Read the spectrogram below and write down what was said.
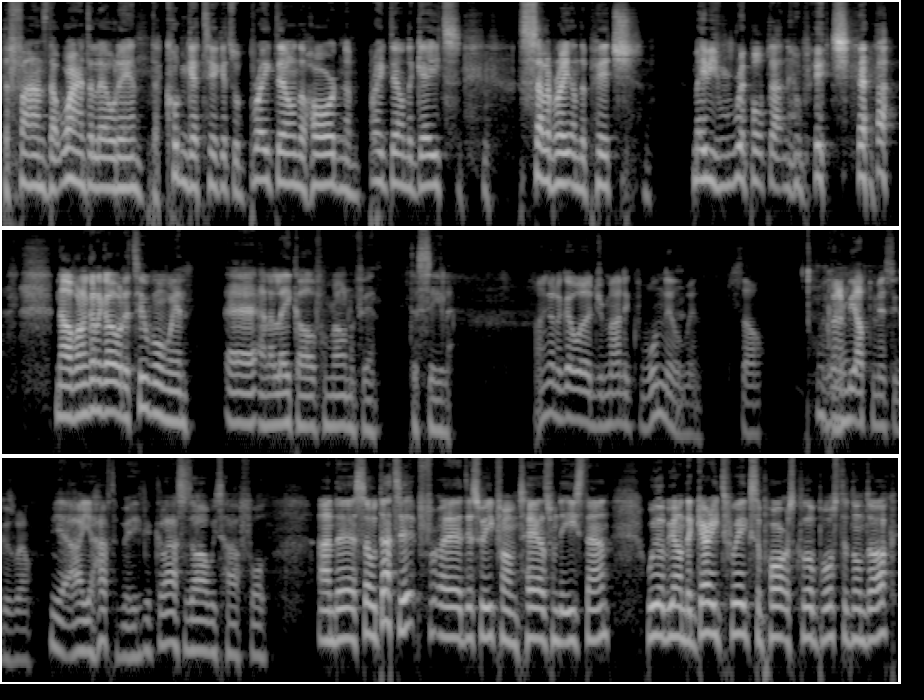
the fans that weren't allowed in, that couldn't get tickets, would break down the Horden and break down the gates, celebrate on the pitch, maybe even rip up that new pitch. no, but I'm going to go with a 2 1 win uh, and a late goal from Ronan Finn to seal it. I'm going to go with a dramatic 1 0 win. So I'm going to be optimistic as well. Yeah, you have to be. The glass is always half full. And uh, so that's it for uh, this week from Tales from the East End. We will be on the Gary Twigg Supporters Club bus to Dundalk.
